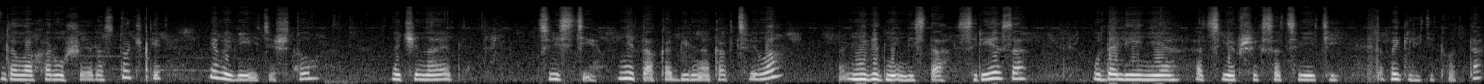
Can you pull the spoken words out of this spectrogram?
дала хорошие росточки, и вы видите, что начинает цвести. Не так обильно, как цвела, не видны места среза, удаления отцвевших соцветий. Это выглядит вот так,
